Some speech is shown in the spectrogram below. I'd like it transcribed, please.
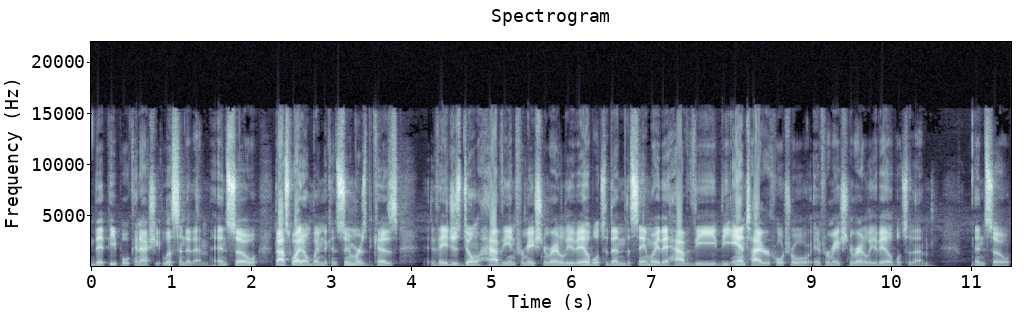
that people can actually listen to them. And so that's why I don't blame the consumers because they just don't have the information readily available to them the same way they have the, the anti-agricultural information readily available to them. And so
